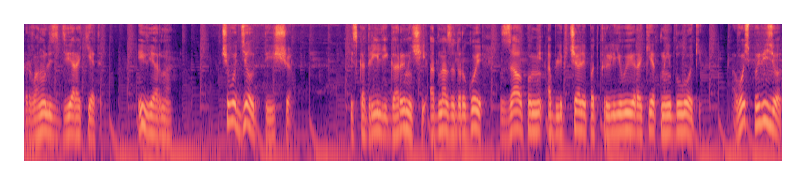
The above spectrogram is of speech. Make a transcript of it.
рванулись две ракеты. И верно. Чего делать-то еще? Эскадрильи Горынычей одна за другой залпами облегчали подкрыльевые ракетные блоки. Авось повезет,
